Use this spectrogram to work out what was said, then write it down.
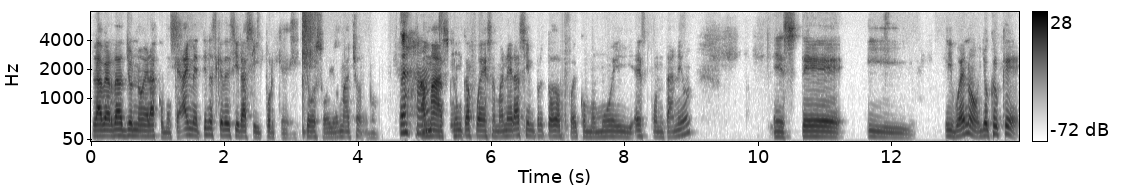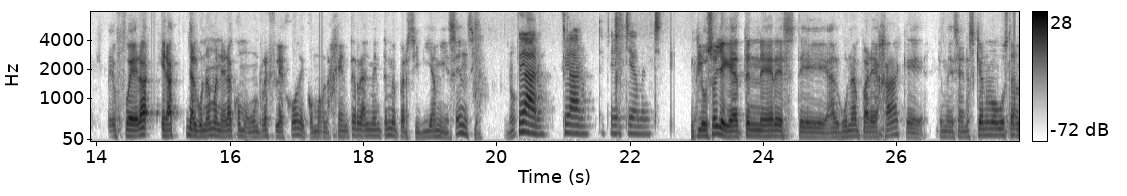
La verdad, yo no era como que, ay, me tienes que decir así porque yo soy un macho, no. Jamás, nunca fue de esa manera, siempre todo fue como muy espontáneo. Este, y, y bueno, yo creo que fuera, era de alguna manera como un reflejo de cómo la gente realmente me percibía mi esencia, ¿no? Claro. Claro, definitivamente. Incluso llegué a tener este, alguna pareja que, me decían, es que no me gustan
